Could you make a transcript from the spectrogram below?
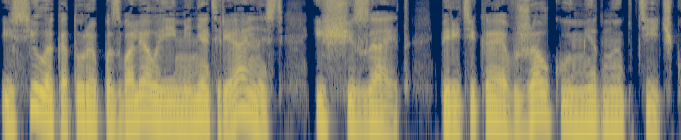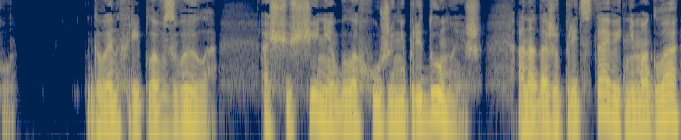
и сила, которая позволяла ей менять реальность, исчезает, перетекая в жалкую медную птичку. Гвен хрипло взвыла. Ощущение было хуже не придумаешь. Она даже представить не могла,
